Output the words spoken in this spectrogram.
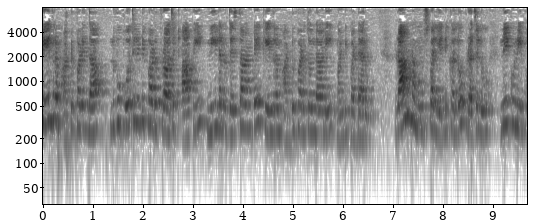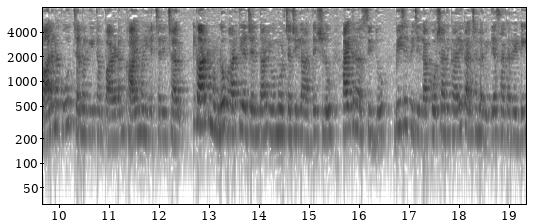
కేంద్రం అడ్డుపడిందా? నువ్వు పోతిరెడ్డిపాడు ప్రాజెక్ట్ ఆపి నీళ్ళను తెస్తా అంటే కేంద్రం అడ్డుపడుతుందా అని మండిపడ్డారు. రానున్న మున్సిపల్ ఎన్నికల్లో ప్రజలు నీకు నీ పాలనకు చర్మగీతం పాడడం ఖాయమని హెచ్చరించారు. ఈ కార్యక్రమంలో భారతీయ జనతా యువమోర్చా జిల్లా అధ్యక్షులు హైదరాబాద్ సిద్ధు బీజేపీ జిల్లా కోశాధికారి కంచర్ల విద్యాసాగర్ రెడ్డి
